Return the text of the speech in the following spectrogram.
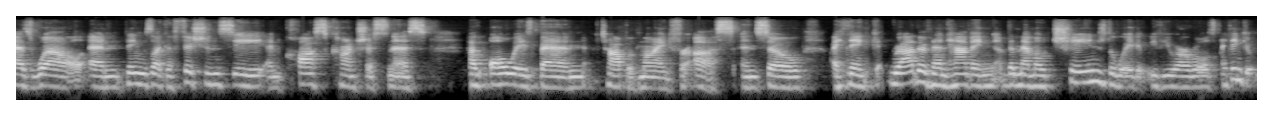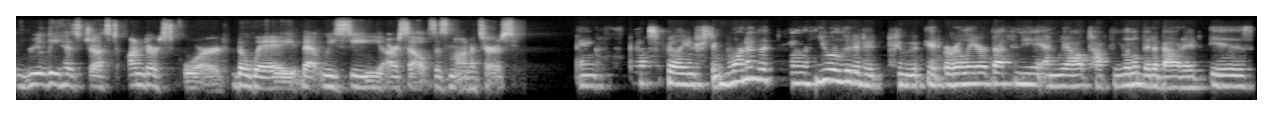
as well. And things like efficiency and cost consciousness have always been top of mind for us. And so I think rather than having the memo change the way that we view our roles, I think it really has just underscored the way that we see ourselves as monitors. Thanks. That's really interesting. One of the things you alluded to it earlier, Bethany, and we all talked a little bit about it, is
